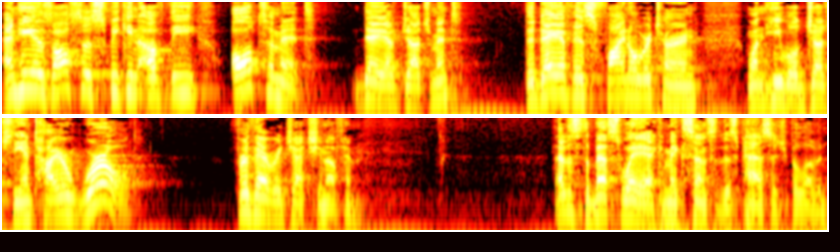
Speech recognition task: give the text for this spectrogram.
And he is also speaking of the ultimate day of judgment, the day of his final return, when he will judge the entire world for their rejection of him. That is the best way I can make sense of this passage, beloved.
